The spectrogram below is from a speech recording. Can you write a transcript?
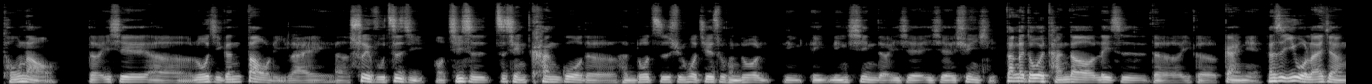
头脑。的一些呃逻辑跟道理来呃说服自己哦，其实之前看过的很多资讯或接触很多灵灵灵性的一些一些讯息，大概都会谈到类似的一个概念。但是以我来讲，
